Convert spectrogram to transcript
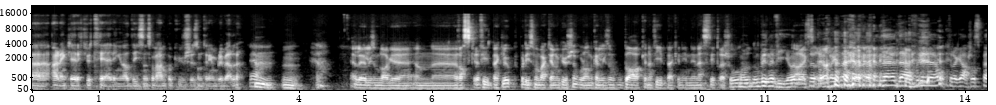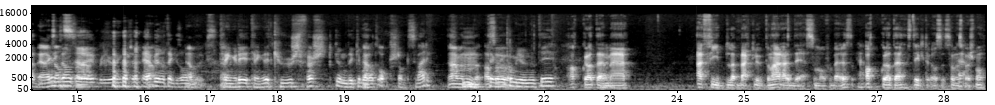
Er det egentlig rekrutteringen av de som skal være med på kurset, som trenger å bli bedre? Ja. Mm. Eller liksom lage en eh, raskere feedback loop på de som har vært gjennom kursen. Hvordan kan liksom bake den feedbacken inn i neste iterasjon. nå begynner vi å løse ja, sant? et oppdrag. Det, det er fordi det oppdraget er så spennende. Ja, ikke ikke sant? vi blir jo engasjert. Jeg begynner å tenke sånn Trenger de, trenger de et kurs først? Kunne de ikke bare hatt et oppslagsverk? Ja, men Trenger de altså, community? akkurat det med Er feedback-loopen her, er det det som må forbedres? Akkurat det stilte vi oss som et spørsmål.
